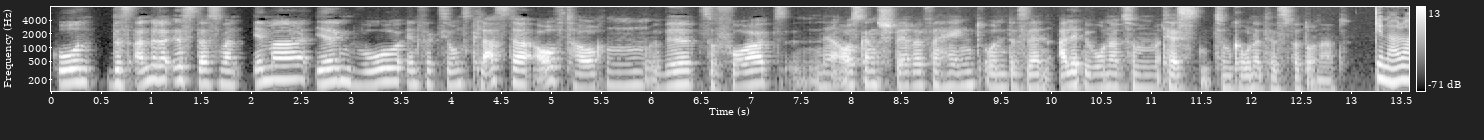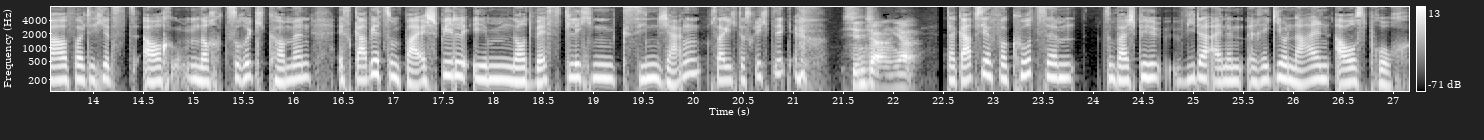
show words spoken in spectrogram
Und das andere ist, dass man immer irgendwo Infektionscluster auftauchen, wird sofort eine Ausgangssperre verhängt und es werden alle Bewohner zum Testen, zum Corona-Test verdonnert. Genau darauf wollte ich jetzt auch noch zurückkommen. Es gab ja zum Beispiel im nordwestlichen Xinjiang, sage ich das richtig? Xinjiang, ja. Da gab es ja vor kurzem zum Beispiel wieder einen regionalen Ausbruch.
